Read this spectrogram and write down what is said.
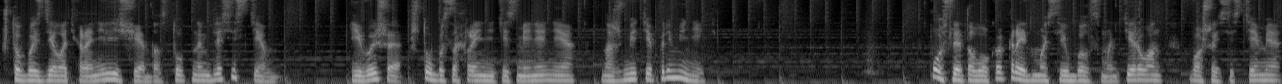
чтобы сделать хранилище доступным для системы. И выше, чтобы сохранить изменения, нажмите «Применить». После того как RAID массив был смонтирован в вашей системе,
